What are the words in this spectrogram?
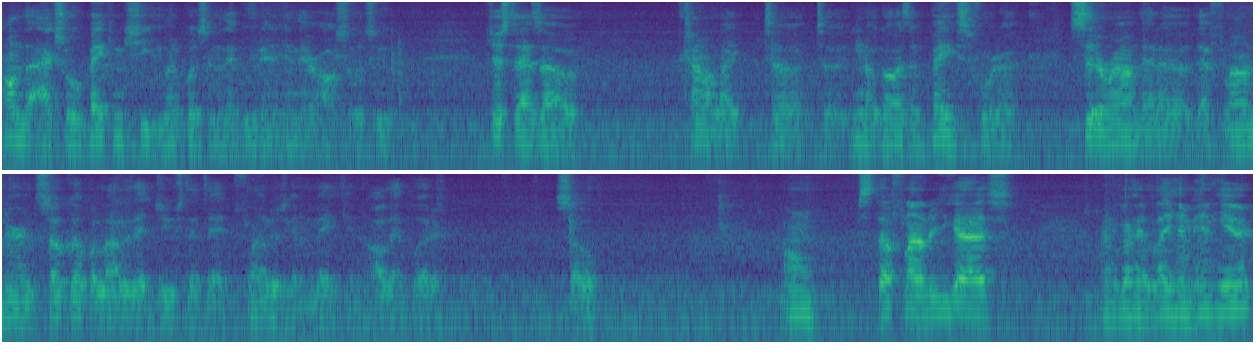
on the actual baking sheet, you want to put some of that boudin in there also too, just as a kind of like to to you know go as a base for the sit around that uh that flounder and soak up a lot of that juice that that flounder is gonna make and all that butter. So, um, stuffed flounder, you guys. I'm gonna go ahead and lay him in here,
